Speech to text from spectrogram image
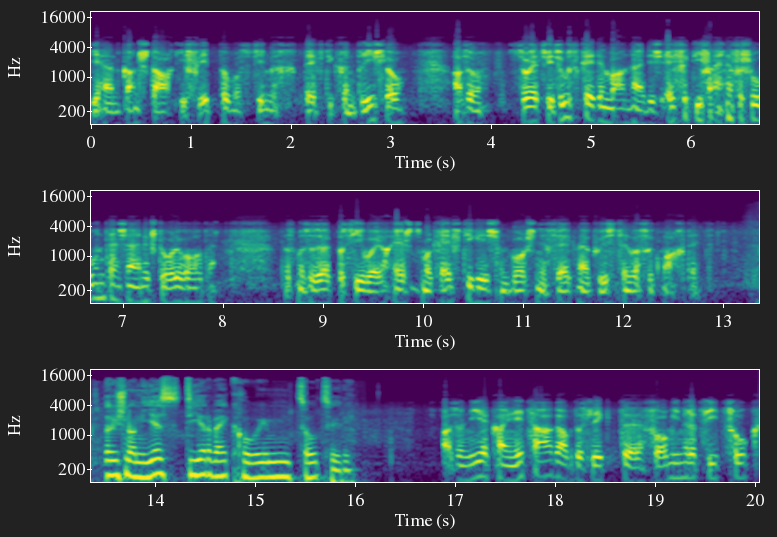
Die haben ganz starke Flippen, die es ziemlich deftig können reinschlagen Also, so jetzt wie es aussieht in Mannheim, ist effektiv einer verschwunden, ist einer gestohlen worden. Das muss also jemand sein, der erstens mal kräftig ist und wahrscheinlich sehr genau gewusst hat, was er gemacht hat. Da ist noch nie ein Tier weggekommen im Zoo Zürich? Also nie kann ich nicht sagen, aber das liegt äh, vor meiner Zeit zurück.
